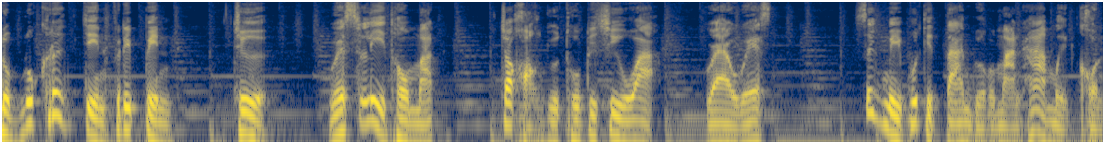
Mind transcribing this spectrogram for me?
หนุ่มลูกครึ่งจีนฟิลิปปินส์ชื่อเวสลีย์โทมัส เจ้าของ YouTube ที่ชื่อว่า w e r e w e s ซึ่งมีผู้ติดตามอยู่ประมาณ 50,000 คน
